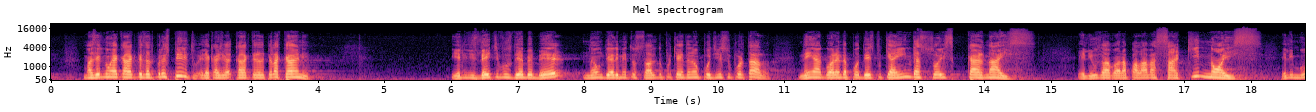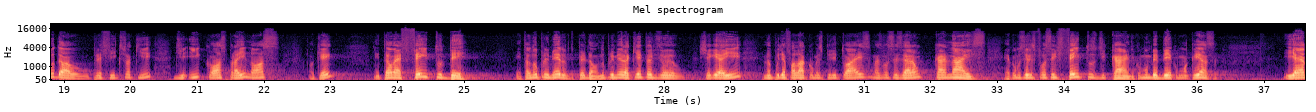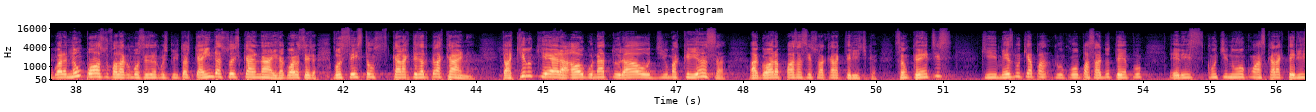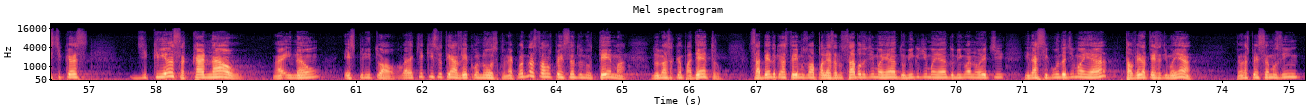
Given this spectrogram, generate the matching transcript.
mas ele não é caracterizado pelo espírito, ele é caracterizado pela carne. E ele diz: Leite vos dê a beber, não dê alimento sólido, porque ainda não podia suportá-lo. Nem agora ainda podeis, porque ainda sois carnais. Ele usa agora a palavra sarquinóis. Ele muda o prefixo aqui de ikos para inós, ok? Então é feito de. Então no primeiro, perdão, no primeiro aqui, então eu cheguei aí, não podia falar como espirituais, mas vocês eram carnais. É como se eles fossem feitos de carne, como um bebê, como uma criança. E agora não posso falar com vocês como espirituais, porque ainda sois carnais. Agora, ou seja, vocês estão caracterizados pela carne. Aquilo que era algo natural de uma criança, agora passa a ser sua característica. São crentes que, mesmo que com o passar do tempo, eles continuam com as características de criança, carnal, né, e não espiritual. Agora, o que, que isso tem a ver conosco? Né? Quando nós estamos pensando no tema do nosso Campo Dentro, sabendo que nós teremos uma palestra no sábado de manhã, domingo de manhã, domingo à noite, e na segunda de manhã, talvez na terça de manhã, então nós pensamos em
